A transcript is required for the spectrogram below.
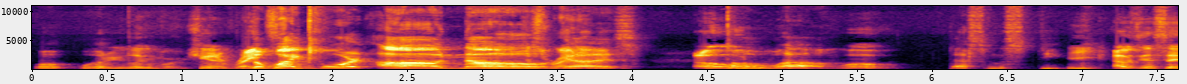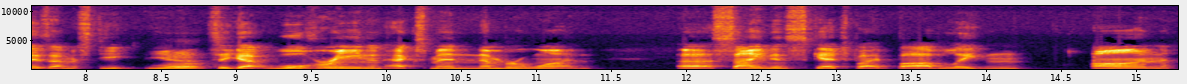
Well, what what? are you looking for? She gonna write The something? whiteboard. Oh no, guys. Oh. Oh wow, Whoa. that's Mystique. I was gonna say, is that Mystique? Yeah. So you got Wolverine and X Men number one, uh, signed and sketched by Bob Layton on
